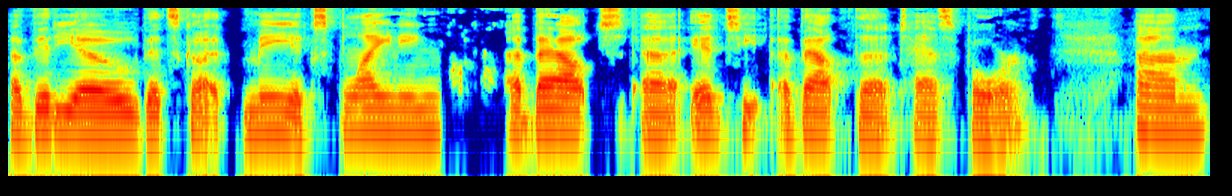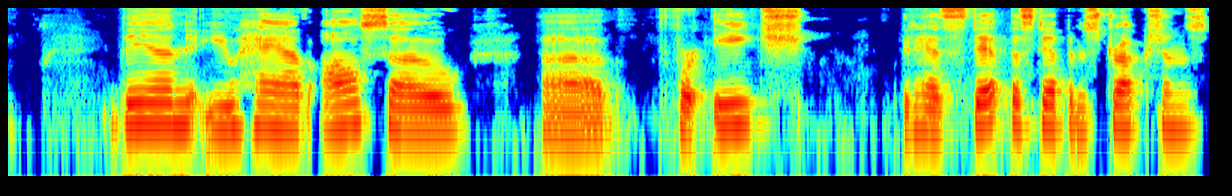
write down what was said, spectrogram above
a video that's got me explaining about uh, about the task four. Um, then you have also uh, for each, it has step-by-step -step instructions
